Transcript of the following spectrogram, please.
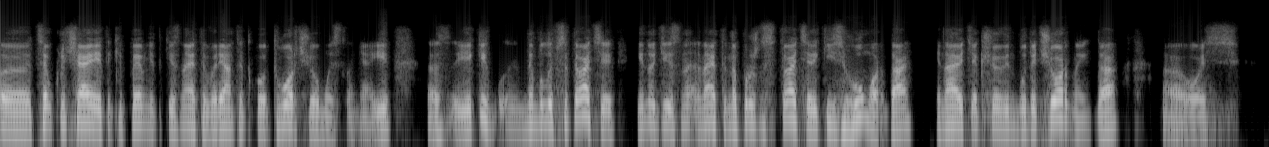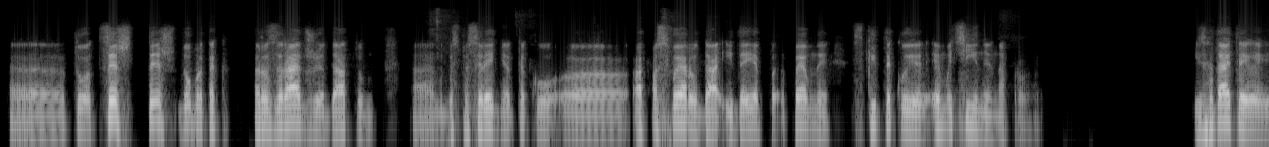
е, це включає такі певні такі, знаєте, варіанти такого творчого мислення, і е, яких не були б ситуації, іноді зна- знаєте, напружена ситуація, якийсь гумор, да, і навіть якщо він буде чорний, да, е, ось, е, то це ж теж добре так розраджує да, там, е, безпосередньо таку е, атмосферу, да, і дає певний скид такої емоційної напруги. І згадайте, е,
